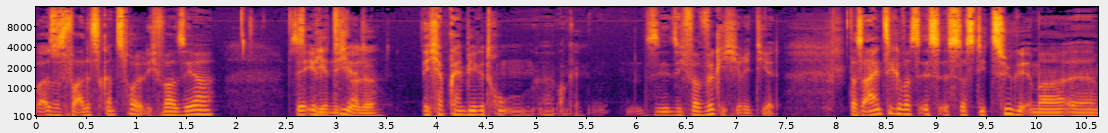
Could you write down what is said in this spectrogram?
also es war alles ganz toll. Ich war sehr, sehr Das Bier nicht irritiert. alle. Ich habe kein Bier getrunken. Äh, Okay. ich war wirklich irritiert. Das Einzige, was ist, ist, dass die Züge immer äh,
